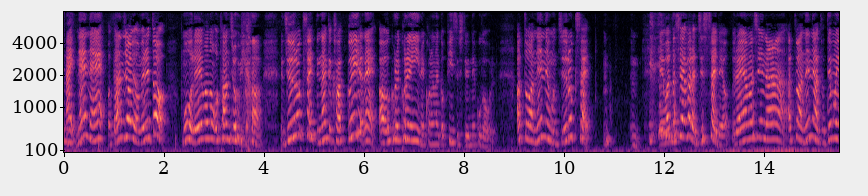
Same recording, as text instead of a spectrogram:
はい。ねえねえお誕生日おめでとう。もう令和のお誕生日か16歳ってなんかかっこいいよね。あこれこれいいね。このなんかピースしてる猫がおるあとはねんねも16歳ん？うん。え私はまだ10歳だよ。羨ましいな。あとはねんねはとても優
